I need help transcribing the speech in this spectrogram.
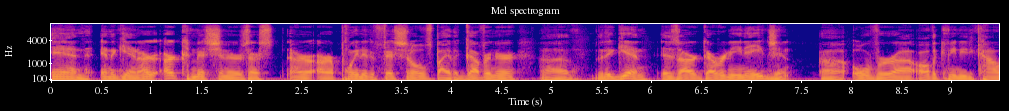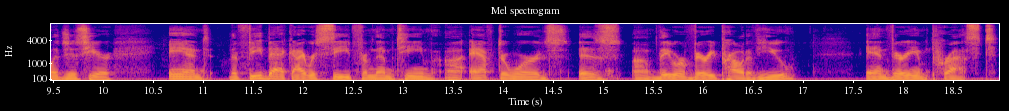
And and again, our, our commissioners are, are, are appointed officials by the governor. Uh, that again is our governing agent over all the community colleges here. And the feedback I received from them team uh, afterwards is um, they were very proud of you and very impressed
